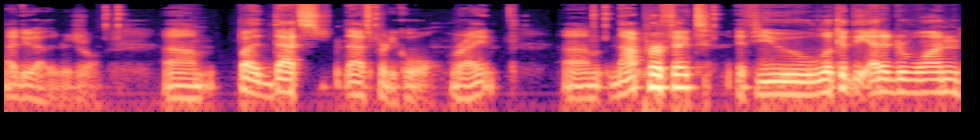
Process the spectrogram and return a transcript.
I do have the original. Um, but that's that's pretty cool, right? Um, not perfect. If you look at the edited one,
